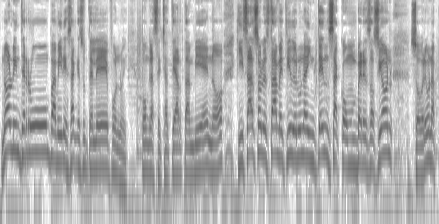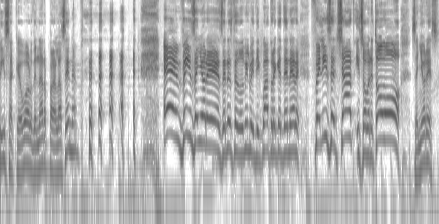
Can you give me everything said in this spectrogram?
no lo interrumpa, mire, saque su teléfono y póngase a chatear también, ¿no? Quizás solo está metido en una intensa conversación sobre una pizza que voy a ordenar para la cena. en fin, señores, en este 2024 hay que tener feliz el chat y sobre todo, señores,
